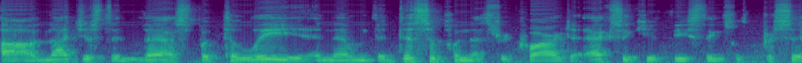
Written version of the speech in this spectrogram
uh, not just invest, but to lead, and then the discipline that's required to execute these things with precision.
